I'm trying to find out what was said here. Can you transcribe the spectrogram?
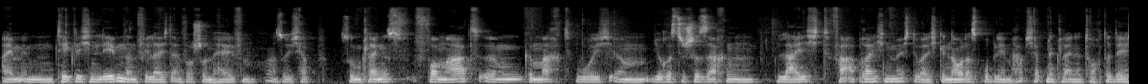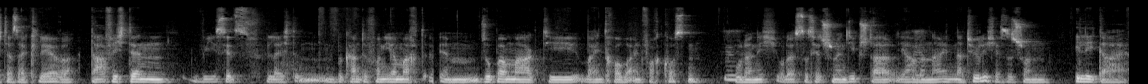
einem im täglichen Leben dann vielleicht einfach schon helfen. Also ich habe so ein kleines Format ähm, gemacht, wo ich ähm, juristische Sachen leicht verabreichen möchte, weil ich genau das Problem habe. Ich habe eine kleine Tochter, der ich das erkläre. Darf ich denn, wie es jetzt vielleicht eine Bekannte von ihr macht, im Supermarkt die Weintraube einfach kosten? Mhm. Oder nicht? Oder ist das jetzt schon ein Diebstahl? Ja mhm. oder nein? Natürlich ist es schon illegal.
